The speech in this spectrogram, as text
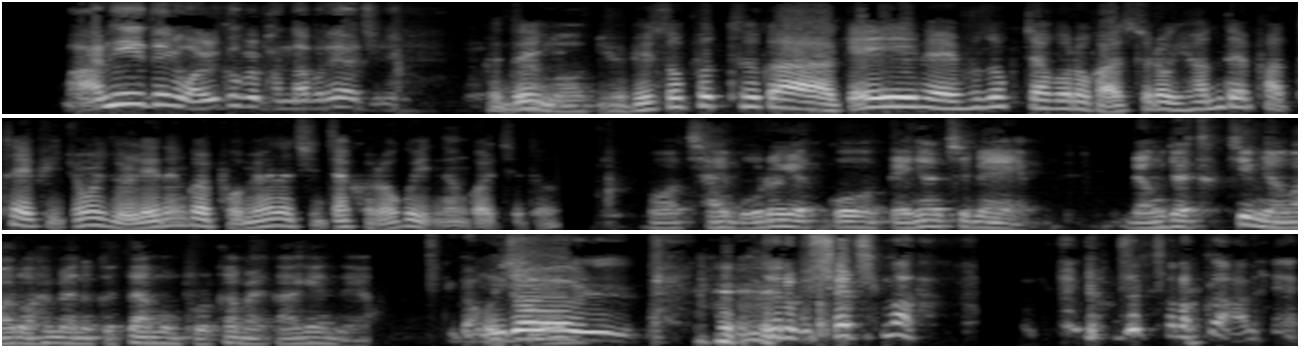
많이들 월급을 반납을 해야지. 근데 아, 뭐. 유비소프트가 게임의 후속작으로 갈수록 현대 파트의 비중을 늘리는 걸 보면은 진짜 그러고 있는 걸지도. 뭐 잘 모르겠고 내년쯤에 명절 특집 영화로 하면은 그때 한번 볼까 말까 하겠네요. 명절, 명절을 무시하지 마. 명절처럼 거안 해.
